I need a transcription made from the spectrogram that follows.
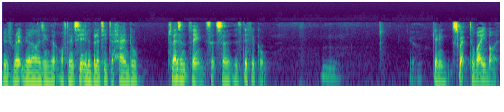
is re- realizing that often it's the inability to handle pleasant things that's so that's difficult. Mm. You know, getting swept away by it,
